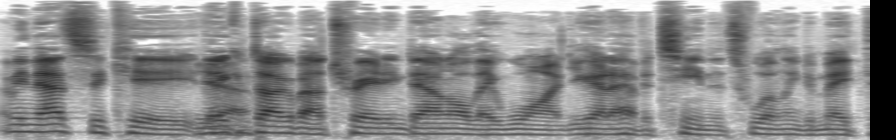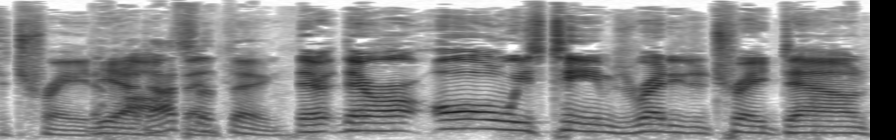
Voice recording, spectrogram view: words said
I mean, that's the key. Yeah. They can talk about trading down all they want. You got to have a team that's willing to make the trade. Yeah, up. that's and the thing. There, there are always teams ready to trade down,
